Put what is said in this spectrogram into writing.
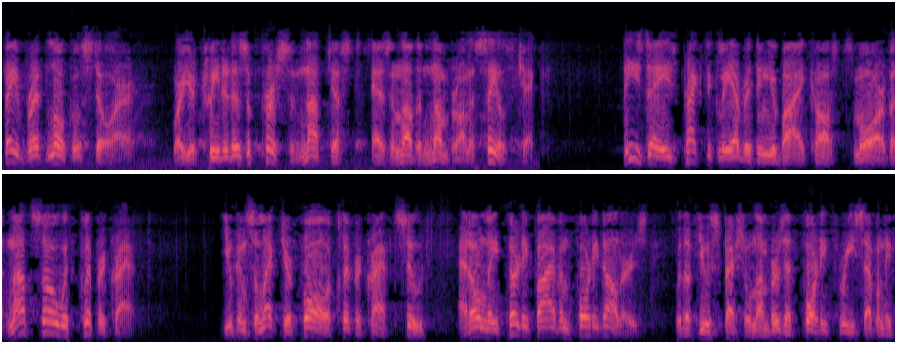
favorite local store, where you're treated as a person, not just as another number on a sales check. These days, practically everything you buy costs more, but not so with Clippercraft. You can select your fall Clippercraft suit at only 35 and $40, with a few special numbers at $43.75.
